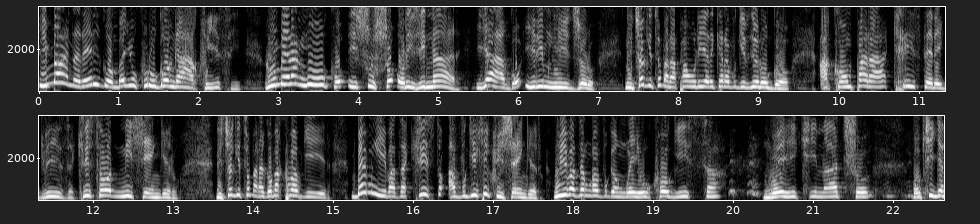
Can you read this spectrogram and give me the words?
Imana rero igomba yuko urugo ngaha ku isi rumera nk'uko ishusho orijinari yago iri mu ijuru. Nicyo gituma na paul yereka aravuga iby'urugo akompara kirisite regirize kirisito n'ishengero ni cyo gituma aragomba kubabwira mbe mwibaza kirisito avuga iki ku ishengero? Wibaza ngo avuga ngo uko gisa? Ngo iki naco ngo kijya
